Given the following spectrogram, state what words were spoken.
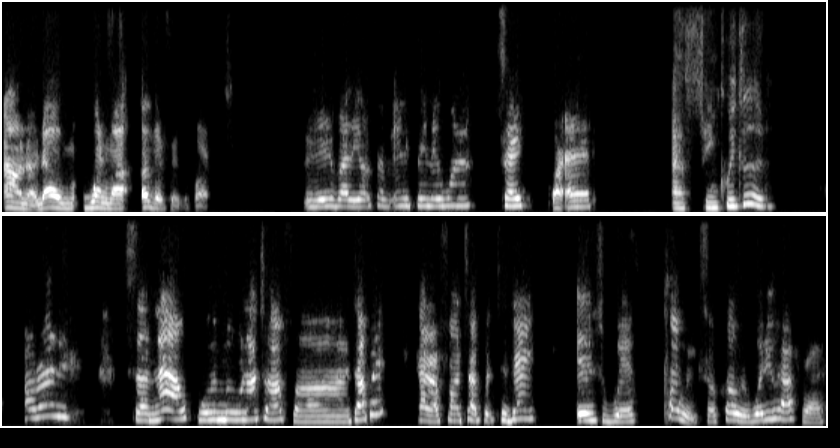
I don't know. That was one of my other favorite parts. Does anybody else have anything they want to say or add? I think we good. Alrighty. So now we'll be moving on to our fun topic, and our fun topic today is with Chloe. So Chloe, what do you have for us?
